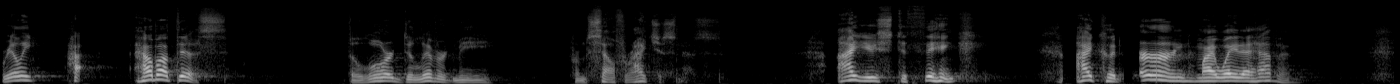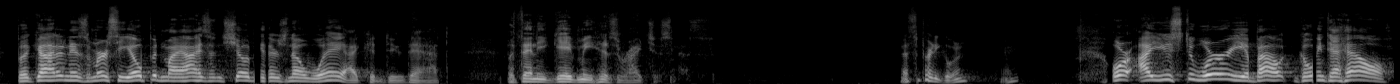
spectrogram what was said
really, how, how about this? The Lord delivered me from self righteousness. I used to think I could earn my way to heaven. But God, in His mercy, opened my eyes and showed me there's no way I could do that. But then He gave me His righteousness. That's a pretty good one? Or I used to worry about going to hell.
